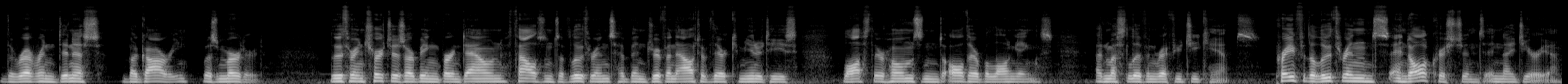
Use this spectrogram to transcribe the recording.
the Reverend Dennis Bagari, was murdered. Lutheran churches are being burned down. Thousands of Lutherans have been driven out of their communities, lost their homes and all their belongings, and must live in refugee camps. Pray for the Lutherans and all Christians in Nigeria.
